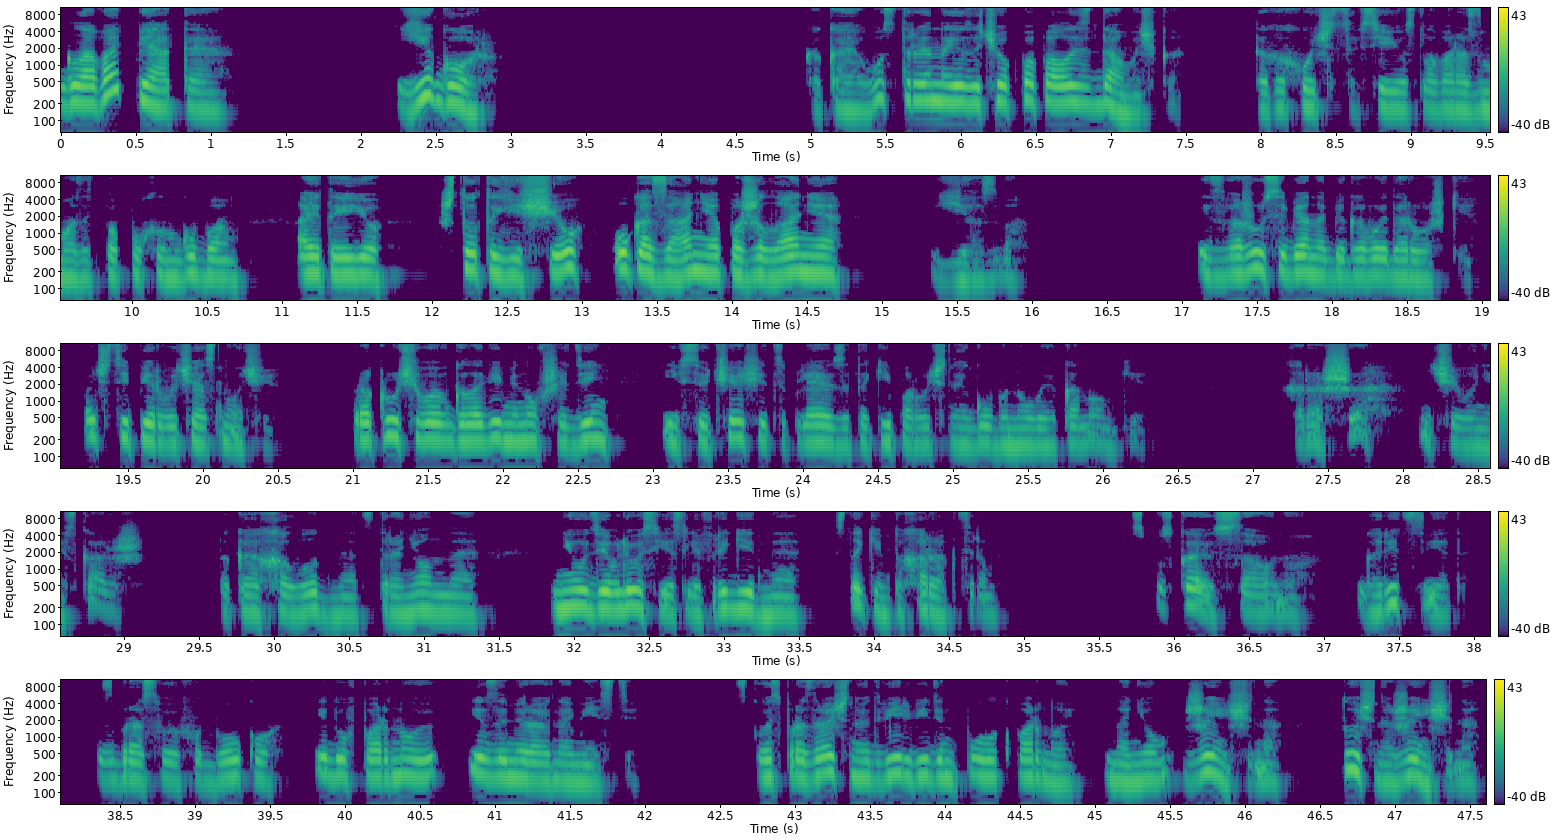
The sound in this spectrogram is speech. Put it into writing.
Глава пятая. Егор. Какая острая на язычок попалась дамочка. Так и хочется все ее слова размазать по пухлым губам. А это ее что-то еще, указания, пожелания. Язва. Извожу себя на беговой дорожке. Почти первый час ночи. Прокручиваю в голове минувший день и все чаще цепляю за такие порочные губы новой экономки. Хороша, ничего не скажешь. Такая холодная, отстраненная. Не удивлюсь, если фригидная, с таким-то характером. Спускаюсь в сауну. Горит свет. Сбрасываю футболку, иду в парную и замираю на месте. Сквозь прозрачную дверь виден полок парной. На нем женщина. Точно женщина.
